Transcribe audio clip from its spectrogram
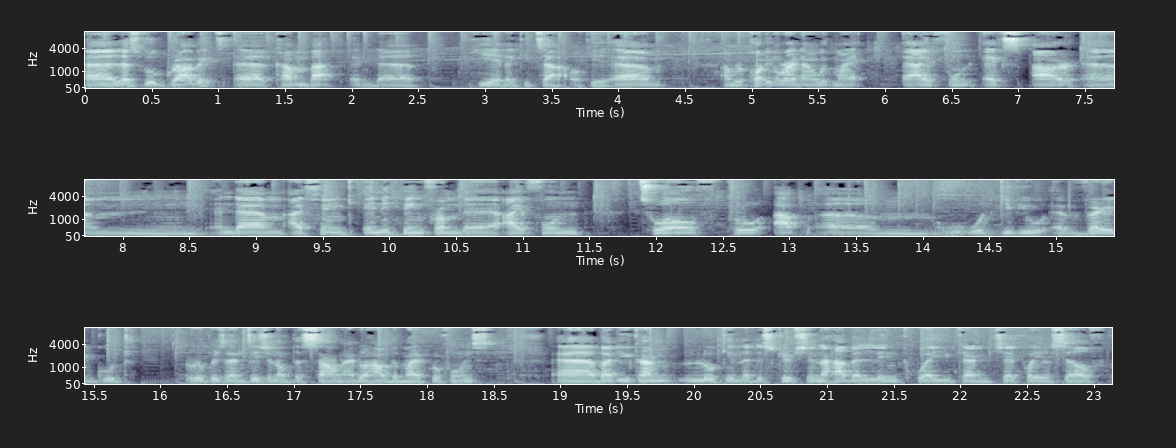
uh, let's go grab it, uh, come back and uh, hear the guitar. Okay, um, I'm recording right now with my iPhone XR, um, and um, I think anything from the iPhone 12 Pro app um, would give you a very good representation of the sound. I don't have the microphones, uh, but you can look in the description. I have a link where you can check for yourself.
